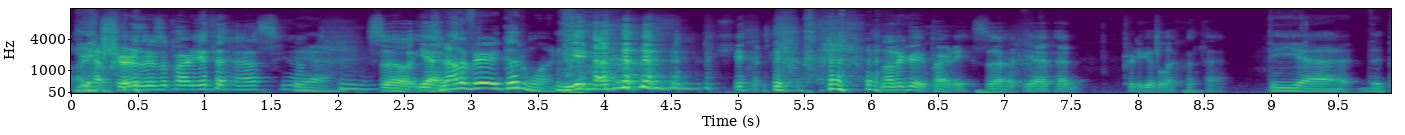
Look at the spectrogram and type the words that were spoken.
are Yeah. you sure there's a party at the house? You know." Yeah. So yeah, It's not a very good one. yeah, Yeah. not a great party. So yeah, I've had pretty good luck with that. the uh, the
